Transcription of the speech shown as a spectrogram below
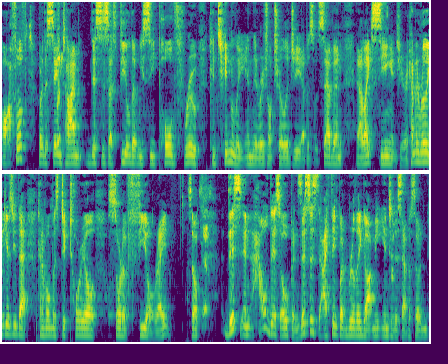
off of, but at the same time, this is a feel that we see pulled through continually in the original trilogy, episode seven, and I like seeing it here. It kind of really gives you that kind of almost dictatorial sort of feel, right? So. Yeah this and how this opens this is i think what really got me into this episode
